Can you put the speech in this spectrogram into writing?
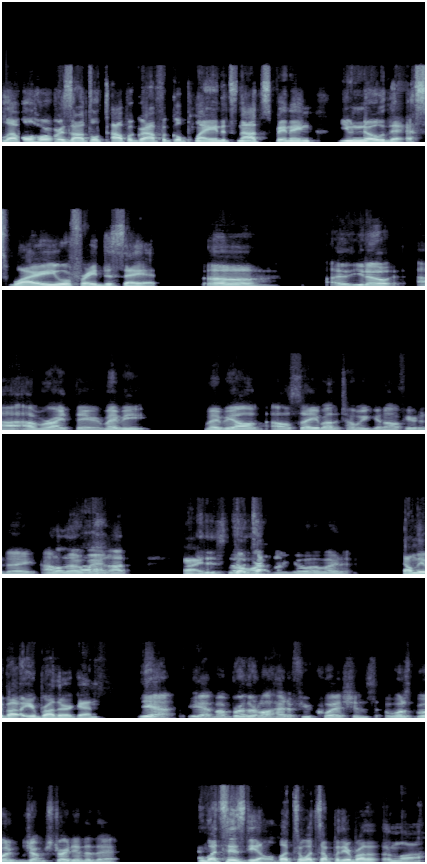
level horizontal topographical plane. It's not spinning. You know this. Why are you afraid to say it? Oh, you know, uh, I'm right there. Maybe, maybe I'll I'll say by the time we get off here today. I don't know, man. I, All right, it is so, so hard t- to let go of, ain't it? Tell me about your brother again. Yeah, yeah. My brother-in-law had a few questions. We'll we'll jump straight into that. And what's his deal? What's what's up with your brother-in-law?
